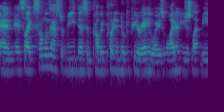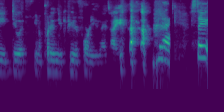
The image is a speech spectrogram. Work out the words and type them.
and it's like someone has to read this and probably put it into a computer anyways why don't you just let me do it you know put it in your computer for you I... yeah so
